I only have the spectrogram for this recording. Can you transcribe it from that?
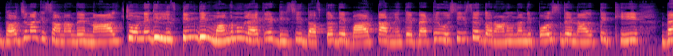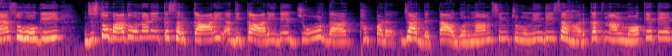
ਦਰਜਨਾ ਕਿਸਾਨਾਂ ਦੇ ਨਾਲ ਝੋਨੇ ਦੀ ਲਿਫਟਿੰਗ ਦੀ ਮੰਗ ਨੂੰ ਲੈ ਕੇ ਡੀਸੀ ਦਫ਼ਤਰ ਦੇ ਬਾਹਰ ਧਰਨੇ ਤੇ ਬੈਠੇ ਹੋਏ ਸੀ। ਇਸੇ ਦੌਰਾਨ ਉਹਨਾਂ ਦੀ ਪੁਲਿਸ ਦੇ ਨਾਲ ਤਿੱਖੀ ਬਹਿਸ ਹੋ ਗਈ, ਜਿਸ ਤੋਂ ਬਾਅਦ ਉਹਨਾਂ ਨੇ ਇੱਕ ਸਰਕਾਰੀ ਅਧਿਕਾਰੀ ਦੇ ਜ਼ੋਰਦਾਰ ਥੱਪੜ ਜੜ ਦਿੱਤਾ। ਗੁਰਨਾਮ ਸਿੰਘ ਚੜੂਨੀ ਦੀ ਇਸ ਹਰਕਤ ਨਾਲ ਮੌਕੇ ਤੇ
